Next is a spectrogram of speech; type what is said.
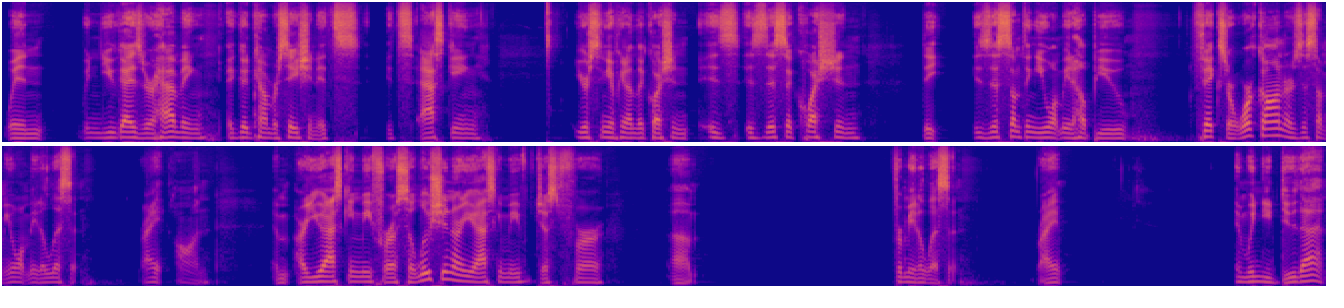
when when you guys are having a good conversation, it's it's asking your significant other question is is this a question is this something you want me to help you fix or work on, or is this something you want me to listen right on? Um, are you asking me for a solution? Or are you asking me just for, um, for me to listen, right? And when you do that,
